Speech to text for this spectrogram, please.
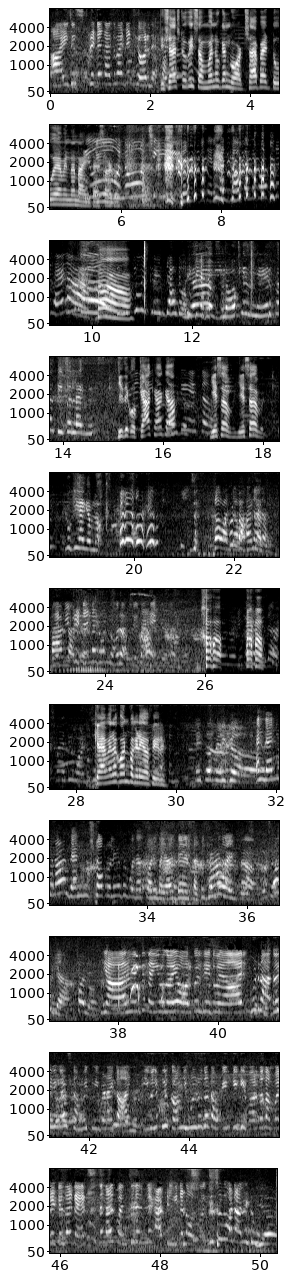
I just pretend as if I didn't hear them. This has to be someone who can WhatsApp at 2 a.m. in the night. No, no, block करने का ऑप्शन है हाँ हो है vlog is made for people like this. ये देखो क्या क्या क्या ये सब. ये सब क्यों किया अपन come बाहर जाते हैं। बाहर जाते हैं। कैमरा कौन पकड़ेगा फिर. Uh, then you know, then stop rolling and फिर बोलना sorry भैया देर था ठीक है हो गया चलो यार मेरे से नहीं होगा ये और कुछ दे दो यार you guys come with me but I can't even if you come you will do the talking ki give her the number it is a dare then I'll punch it and be like I've deleted also this is what I will do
